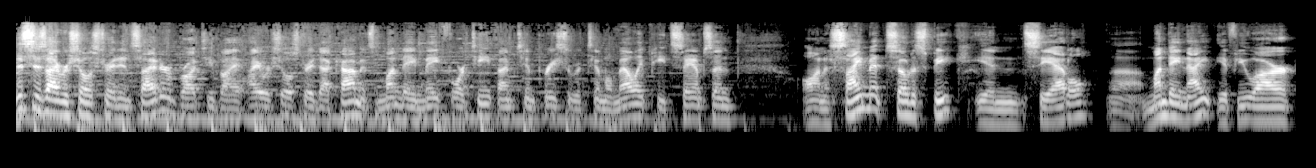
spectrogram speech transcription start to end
This is Irish Illustrated Insider, brought to you by IrishIllustrated.com. It's Monday, May 14th. I'm Tim Priester with Tim O'Malley, Pete Sampson on assignment, so to speak, in Seattle. Uh, Monday night, if you are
